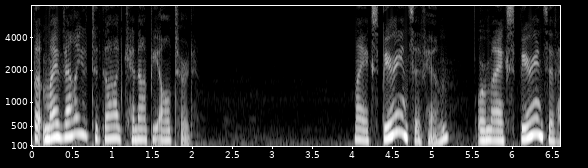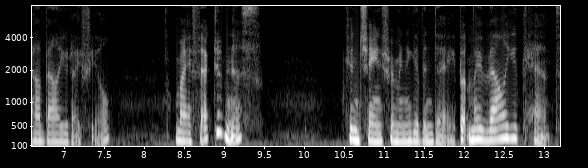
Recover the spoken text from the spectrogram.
but my value to God cannot be altered. My experience of Him, or my experience of how valued I feel, my effectiveness can change from any given day, but my value can't.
